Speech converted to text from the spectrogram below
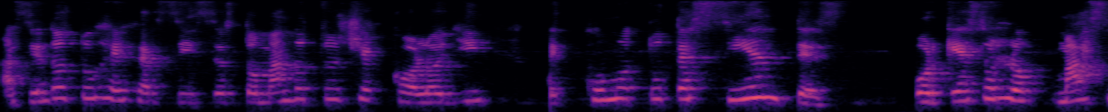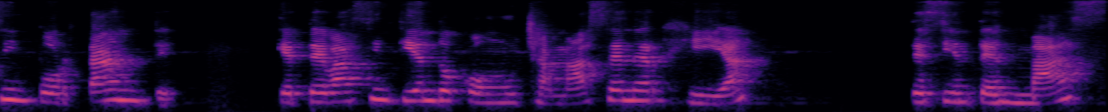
haciendo tus ejercicios, tomando tu Shakeology, de cómo tú te sientes, porque eso es lo más importante, que te vas sintiendo con mucha más energía, te sientes más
